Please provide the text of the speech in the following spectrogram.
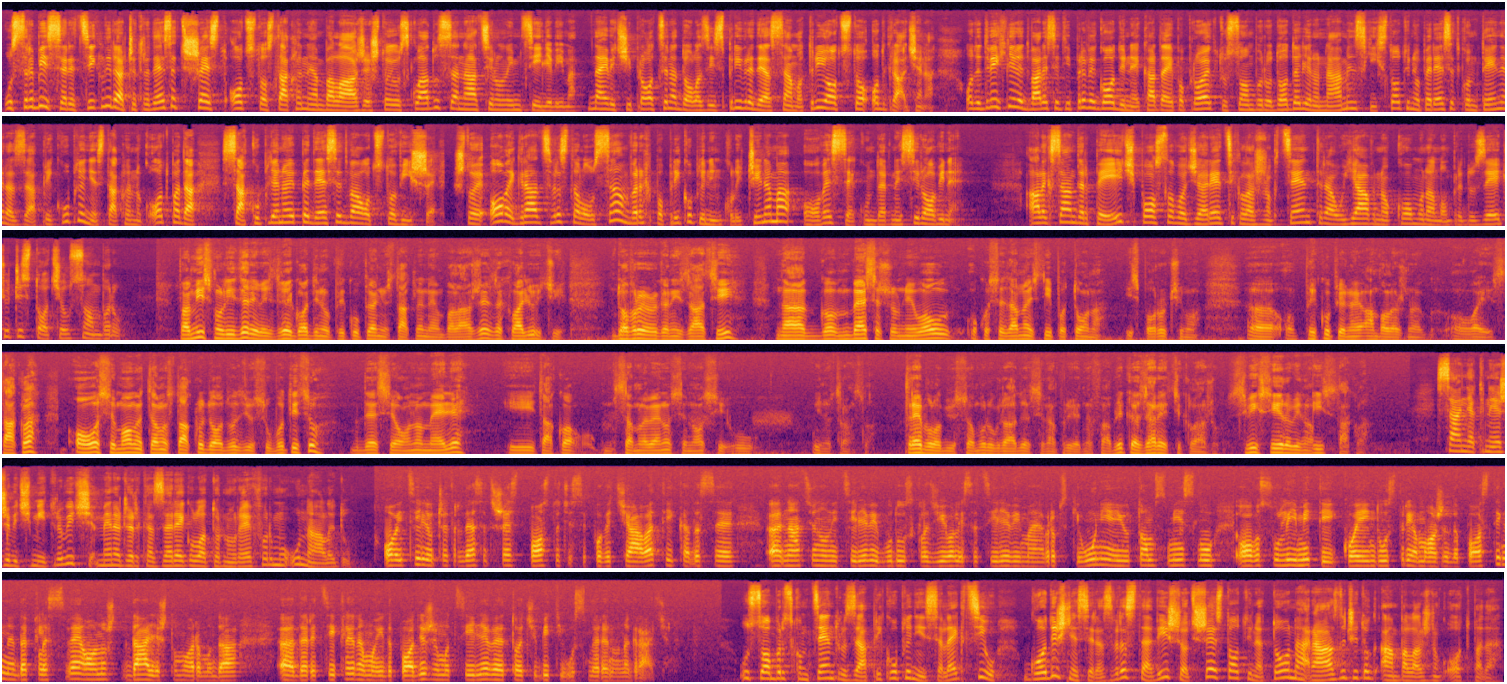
U Srbiji se reciklira 46% staklene ambalaže, što je u skladu sa nacionalnim ciljevima. Najveći procenat dolazi iz privrede, a samo 3% od građana. Od 2021. godine, kada je po projektu Somboru dodeljeno namenskih 150 kontejnera za prikupljanje staklenog otpada, sakupljeno je 52% više, što je ovaj grad svrstalo u sam vrh po prikupljenim količinama ove sekundarne sirovine. Aleksandar Pejić, poslovođa reciklažnog centra u javno-komunalnom preduzeću Čistoće u Somboru. Pa mi smo lideri već dve godine u prikupljanju staklene ambalaže, zahvaljujući dobroj organizaciji, Na mesečnom nivou oko 17,5 tona isporučimo uh, prikupljene ambalažnog ovaj, stakla. Ovo se momentalno staklo da odvozi u Suboticu, gde se ono melje i tako samleveno se nosi u inostranstvo. Trebalo bi u Somboru gradu da se napravi jedna fabrika za reciklažu svih sirovina i stakla. Sanja Knežević-Mitrović, menadžerka za regulatornu reformu u Naledu. Ovaj cilj od 46% će se povećavati kada se e, nacionalni ciljevi budu usklađivali sa ciljevima Evropske unije i u tom smislu ovo su limiti koje industrija može da postigne, dakle sve ono što, dalje što moramo da, e, da recikliramo i da podižemo ciljeve, to će biti usmereno na građane. U Soborskom centru za prikupljanje i selekciju godišnje se razvrsta više od 600 tona različitog ambalažnog otpada.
